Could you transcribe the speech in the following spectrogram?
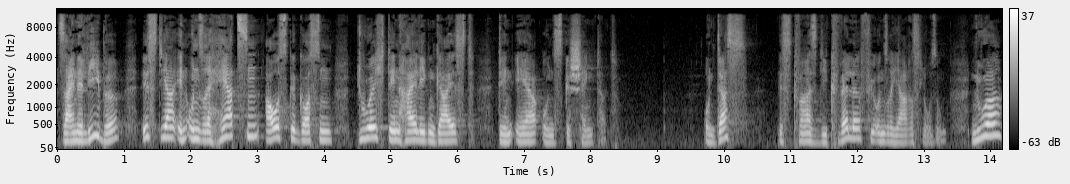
Seine Liebe ist ja in unsere Herzen ausgegossen durch den Heiligen Geist, den er uns geschenkt hat. Und das ist quasi die Quelle für unsere Jahreslosung. Nur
